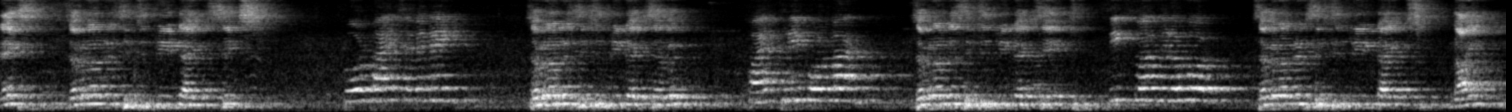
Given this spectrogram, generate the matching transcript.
Next, 763 times 6. 4578, 763 times 7. 5341, 763 times 8. 6104, 763 times 9.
